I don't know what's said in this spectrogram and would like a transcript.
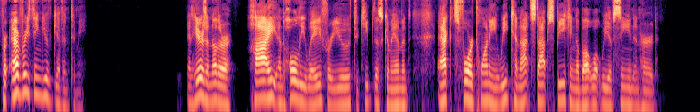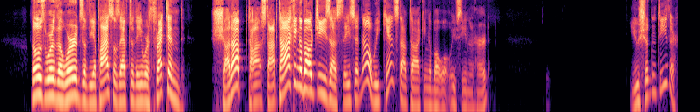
for everything you've given to me. And here's another high and holy way for you to keep this commandment. Acts 4:20 we cannot stop speaking about what we have seen and heard. Those were the words of the apostles after they were threatened. Shut up, ta- stop talking about Jesus. They said, "No, we can't stop talking about what we've seen and heard." You shouldn't either.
